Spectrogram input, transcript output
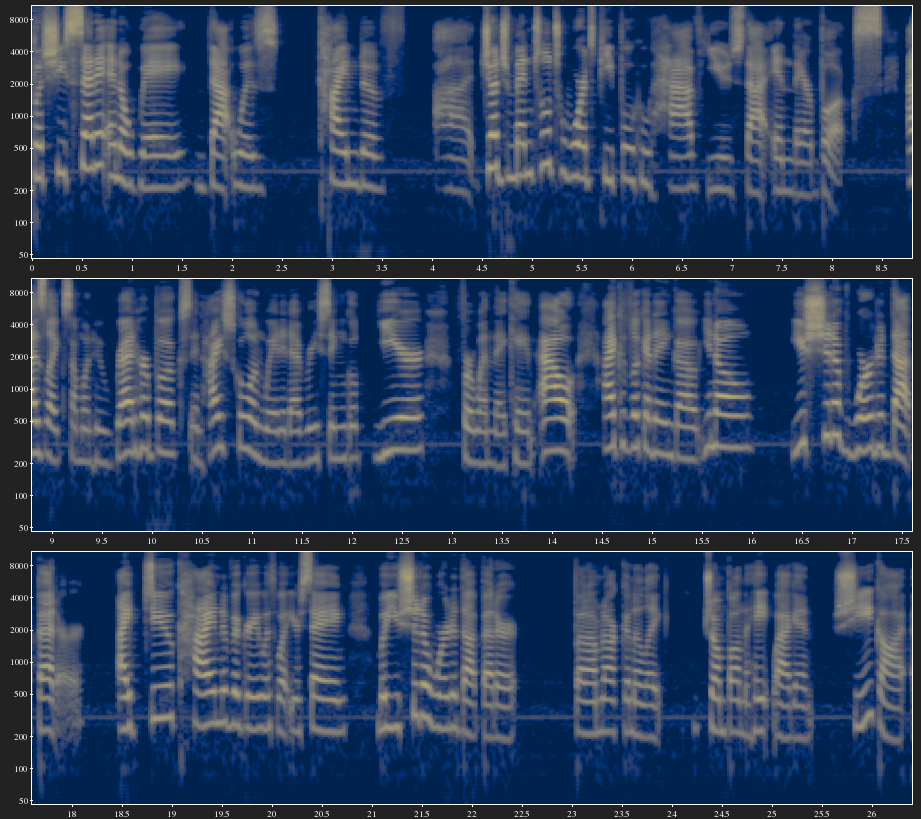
But she said it in a way that was kind of uh, judgmental towards people who have used that in their books. As like someone who read her books in high school and waited every single year for when they came out, I could look at it and go, you know, you should have worded that better. I do kind of agree with what you're saying, but you should have worded that better. But I'm not gonna like jump on the hate wagon. She got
